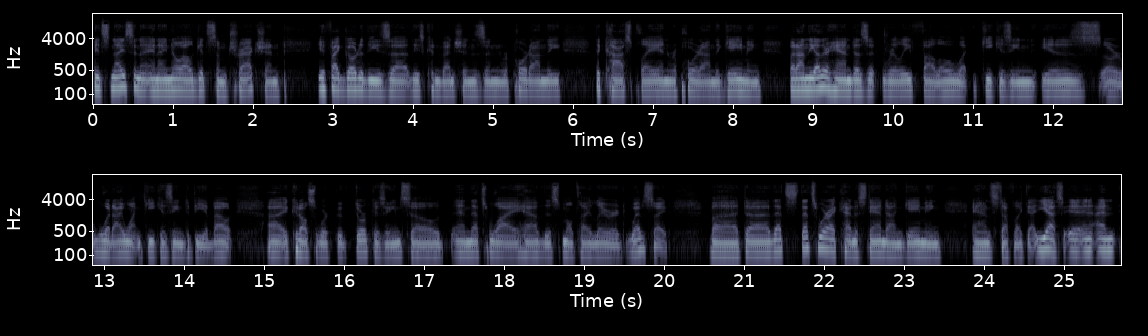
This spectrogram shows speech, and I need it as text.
it's nice, and, and I know I'll get some traction if I go to these uh, these conventions and report on the the cosplay and report on the gaming. But on the other hand, does it really follow what Geekazine is or what I want Geekazine to be about? Uh, it could also work with Dorkazine, so and that's why I have this multi layered website. But uh, that's that's where I kind of stand on gaming and stuff like that. Yes, and and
